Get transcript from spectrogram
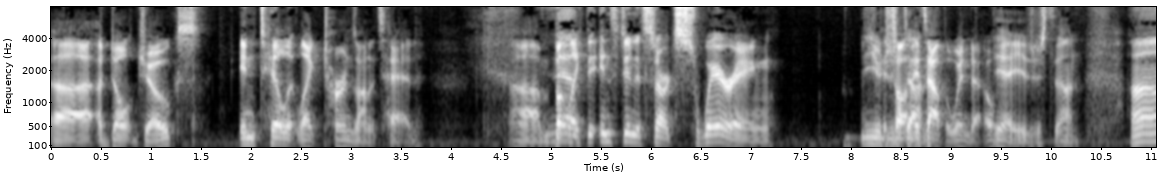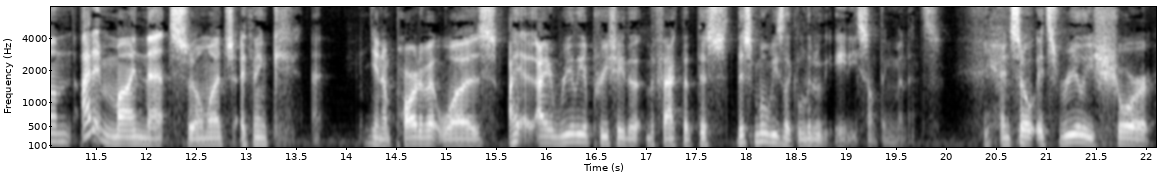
uh, adult jokes until it like turns on its head. Um, but Yeah. like the instant it starts swearing, You're it's, just all, it's out the window. Yeah, you're just done. Um, I didn't mind that so much. I think, you know, part of it was I, I really appreciate the, the fact that this this movie's like literally eighty something minutes, and so it's really short.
